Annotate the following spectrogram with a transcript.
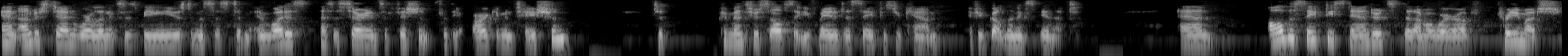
and understand where Linux is being used in the system and what is necessary and sufficient for the argumentation to convince yourselves that you've made it as safe as you can if you've got Linux in it. And all the safety standards that I'm aware of pretty much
